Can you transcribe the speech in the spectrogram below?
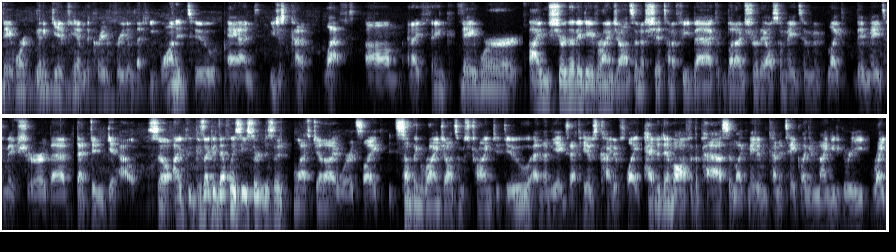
they weren't gonna give him the creative freedom that he wanted to, and he just kind of left. Um, and I think they were. I'm sure that they gave Rian Johnson a shit ton of feedback, but I'm sure they also made to like they made to make sure that that didn't get out. So I could because I could definitely see certain decisions in Last Jedi where it's like something Rian Johnson was trying to do, and then the executives kind of like headed him off at the pass and like made him kind of take like a 90 degree right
